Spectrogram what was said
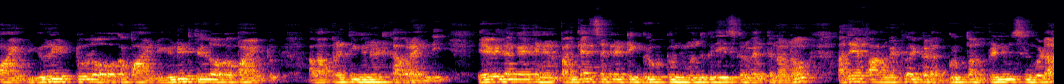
పాయింట్ యూనిట్ టూలో ఒక పాయింట్ యూనిట్ త్రీలో ఒక పాయింట్ అలా ప్రతి యూనిట్ కవర్ అయింది. ఏ విధంగా అయితే నేను పంచాయత్ సెక్రటరీ గ్రూప్ టూని ముందుకు తీసుకుని వెళ్తున్నానో అదే ఫార్మేట్లో ఇక్కడ గ్రూప్ వన్ ప్రిలిమ్స్ని కూడా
